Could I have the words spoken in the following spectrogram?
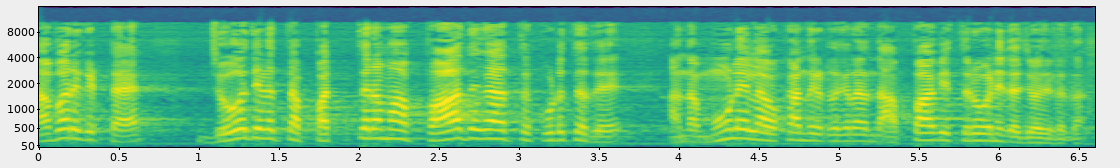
நபர்கிட்ட ஜோதிடத்தை பத்திரமா பாதுகாத்து கொடுத்தது அந்த மூலையில உட்காந்துக்கிட்டு இருக்கிற அந்த அப்பாவி திருவகணித ஜோதிடம் தான்.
